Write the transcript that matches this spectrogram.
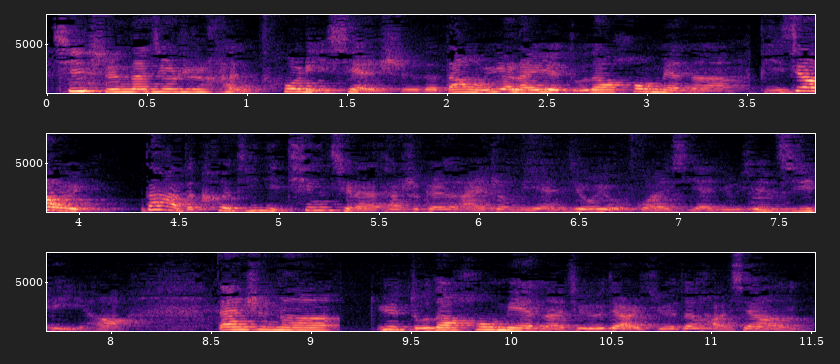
其实呢，就是很脱离现实的。当我越来越读到后面呢，比较大的课题，你听起来它是跟癌症的研究有关系，研究一些机理哈。但是呢，越读到后面呢，就有点觉得好像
